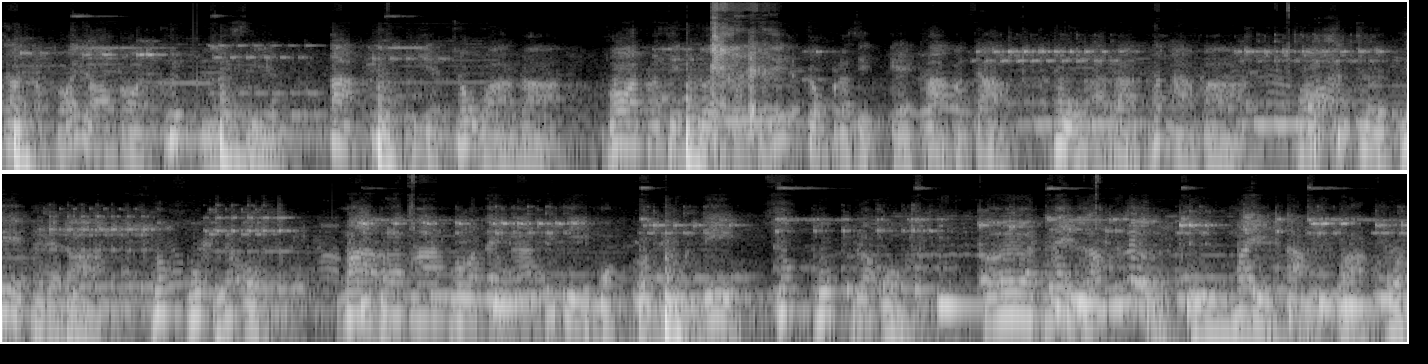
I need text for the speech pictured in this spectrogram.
เจ้าจะขอยอก่อนขึ้นเหนือเสียงตามพระเกียรติชวาราพรประสิทธิ์ด้วยบุญญาฤทธิ์จงประสิทธิ์แก่ข้าพเจ้า ผู้อาราธนามา ขออัญเชิญเทพยดาทุกทุกพระองค์ มาประทานพรในงานพิธีมงคลในวันนี้ทุกทุกพระองค์ เปิดให้ล้ำเลิศไม่ต่ำกว่าคน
